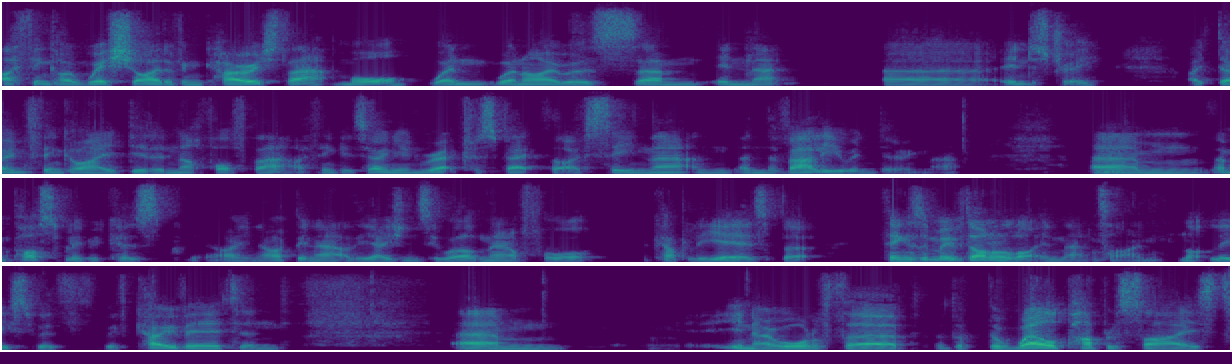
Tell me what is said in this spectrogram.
I think I wish I'd have encouraged that more when when I was um, in that uh, industry. I don't think I did enough of that. I think it's only in retrospect that I've seen that and, and the value in doing that. Hmm. Um, and possibly because you know, I've been out of the agency world now for a couple of years, but things have moved on a lot in that time, not least with with COVID and um, you know all of the the, the well publicized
